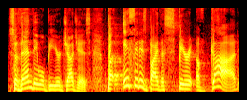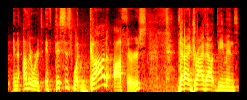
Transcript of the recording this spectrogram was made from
So then they will be your judges. But if it is by the Spirit of God, in other words, if this is what God authors, that I drive out demons,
